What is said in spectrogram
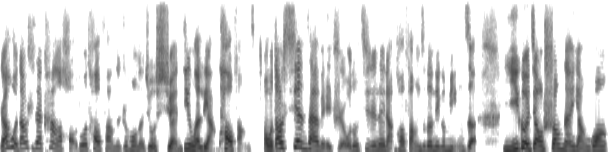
然后我当时在看了好多套房子之后呢，就选定了两套房子。我到现在为止，我都记着那两套房子的那个名字，一个叫双南阳光，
